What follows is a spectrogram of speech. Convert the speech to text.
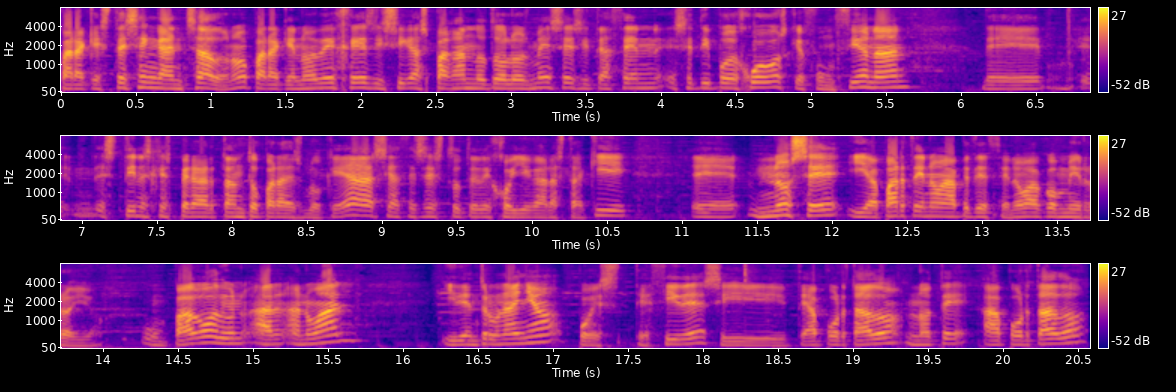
para que estés enganchado, ¿no? Para que no dejes y sigas pagando todos los meses y te hacen ese tipo de juegos que funcionan. De, eh, tienes que esperar tanto para desbloquear, si haces esto te dejo llegar hasta aquí. Eh, no sé, y aparte no me apetece, no va con mi rollo. Un pago de un anual y dentro de un año, pues decides si te ha aportado, no te ha aportado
